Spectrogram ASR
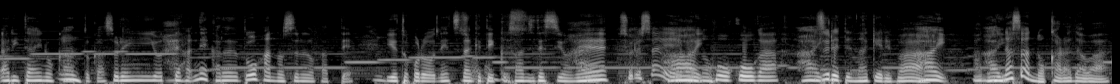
ありたいのかとか、それによってはね、体がどう反応するのかっていうところをね、つなげていく感じですよね。はい。それさえ、はい。あの方向がはい。ずれてなければ、はい。あのはい。皆さんの体は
